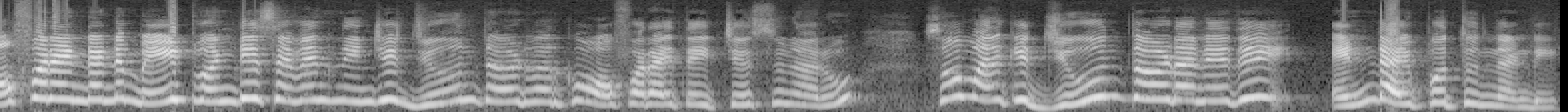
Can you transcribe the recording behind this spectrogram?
ఆఫర్ ఏంటంటే మే ట్వంటీ సెవెంత్ నుంచి జూన్ థర్డ్ వరకు ఆఫర్ అయితే ఇచ్చేస్తున్నారు. సో మనకి జూన్ థర్డ్ అనేది ఎండ్ అయిపోతుందండి.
